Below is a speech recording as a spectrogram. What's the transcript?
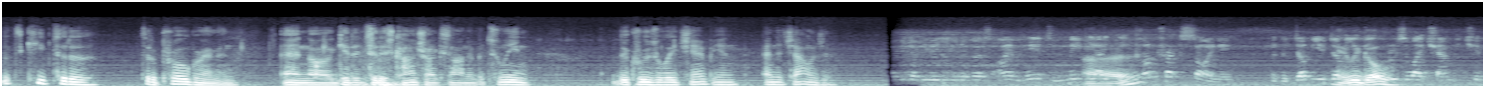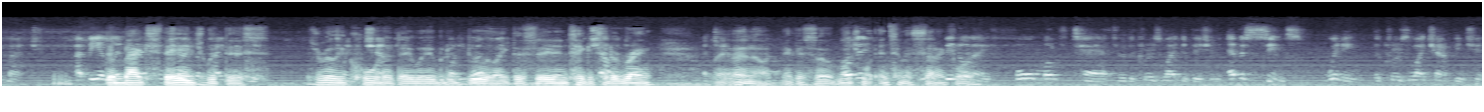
let's keep to the to the programming and uh, get into this contract signing between the cruiserweight champion and the challenger. Uh, here we go. The backstage with this. It's really cool that they were able to do it like this. They didn't take it to the ring. Like, I don't know. I think it's a much more intimate setting for it. Four-month tear through the cruiserweight division ever since winning the cruiserweight championship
